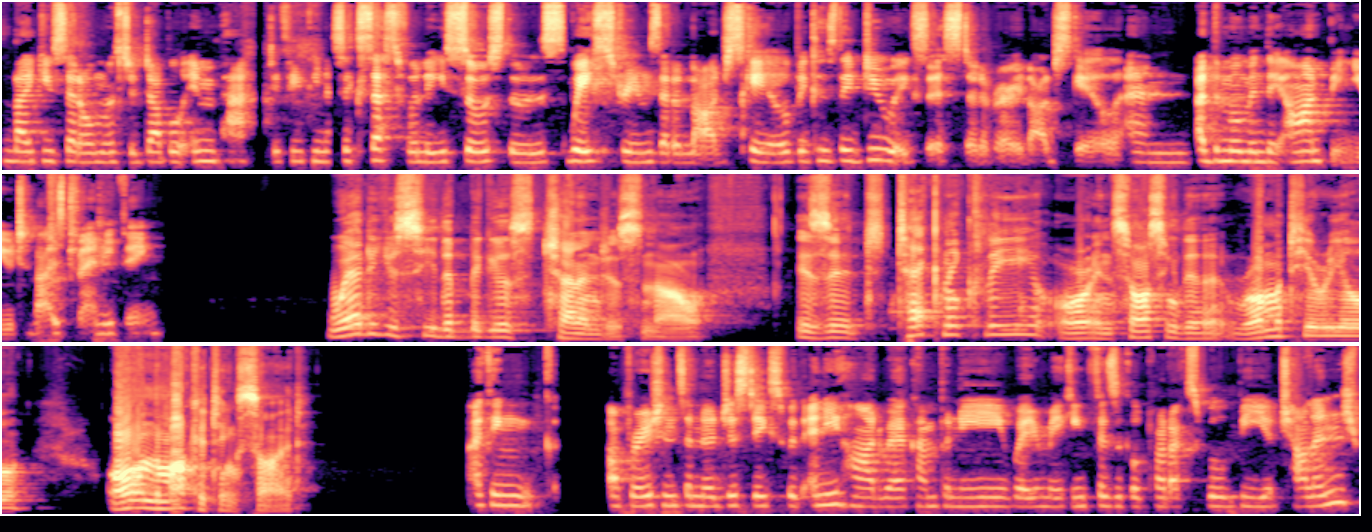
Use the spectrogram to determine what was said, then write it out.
like you said, almost a double impact if you can successfully source those waste streams at a large scale because they do exist at a very large scale. And at the moment, they aren't being utilized for anything. Where do you see the biggest challenges now? Is it technically or in sourcing the raw material or on the marketing side? I think operations and logistics with any hardware company where you're making physical products will be a challenge.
